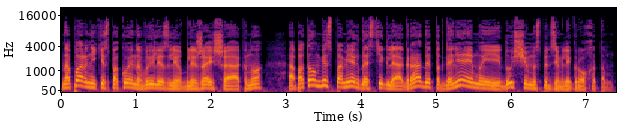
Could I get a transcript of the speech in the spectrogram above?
Напарники спокойно вылезли в ближайшее окно, а потом без помех достигли ограды, подгоняемые идущим из-под земли грохотом.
